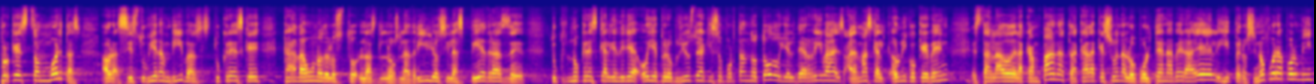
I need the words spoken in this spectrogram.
porque están muertas. Ahora, si estuvieran vivas, ¿tú crees que cada uno de los, los, ladrillos y las piedras, de, ¿tú no crees que alguien diría, oye, pero pues yo estoy aquí soportando todo y el de arriba, es, además que el único que ven está al lado de la campana, cada que suena lo voltean a ver a él, y, pero si no fuera por mí,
